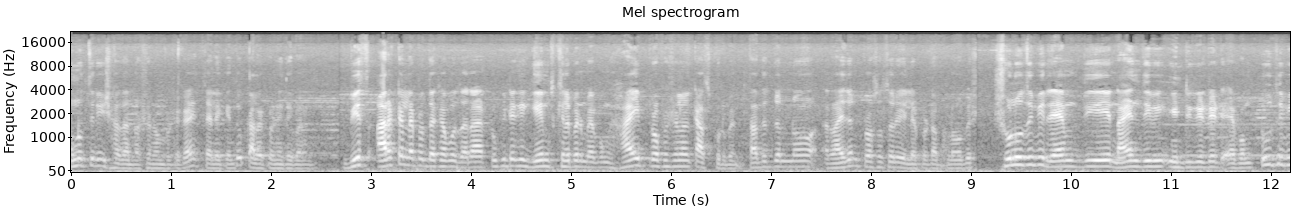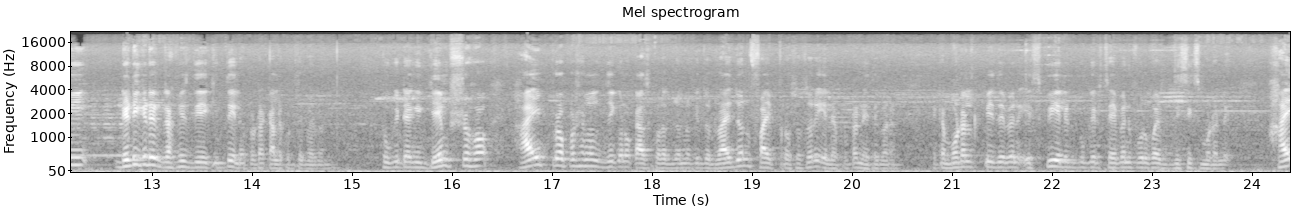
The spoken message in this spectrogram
উনত্রিশ হাজার নশো নব্বই টাকায়। চাইলে কিন্তু কালেক্ট করে নিতে পারেন। বেশ আরেকটা ল্যাপটপ দেখাবো, যারা টুকিটাকি গেমস খেলবেন এবং হাই প্রফেশনাল কাজ করবেন, তাদের জন্য রাইজন প্রসেসরের এই ল্যাপটপটা ভালো হবে। ষোলো জিবি র্যাম দিয়ে নাইন জিবি ইন্টিগ্রেটেড এবং টু জিবি ডেডিকেটেড গ্রাফিক্স দিয়ে কিন্তু এই ল্যাপটপটা কালেক্ট করতে পারবেন। টুকিটাকি গেম সহ হাই প্রফেশনাল যে কোনো কাজ করার জন্য কিন্তু রাইজন ফাইভ প্রসেসরে এই ল্যাপটপটা নিতে পারেন। এটা মডেল পেয়ে দেবেন এসপি এলিট বুকের seven four five G six মডেলে হাই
